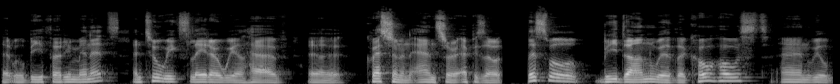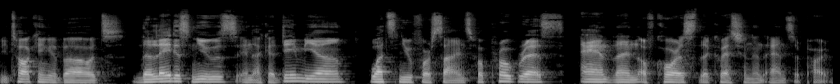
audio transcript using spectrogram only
that will be 30 minutes. And two weeks later, we'll have a question and answer episode this will be done with a co-host and we'll be talking about the latest news in academia, what's new for science for progress, and then of course the question and answer part.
